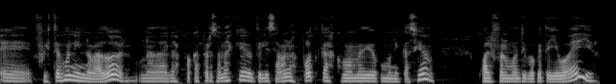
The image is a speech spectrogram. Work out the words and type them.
eh, fuiste un innovador, una de las pocas personas que utilizaban los podcasts como medio de comunicación. ¿Cuál fue el motivo que te llevó a ello?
